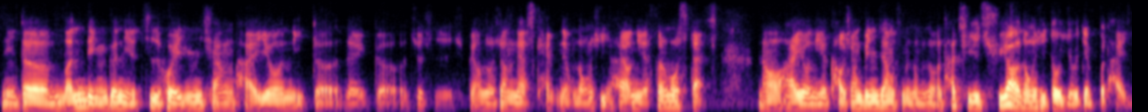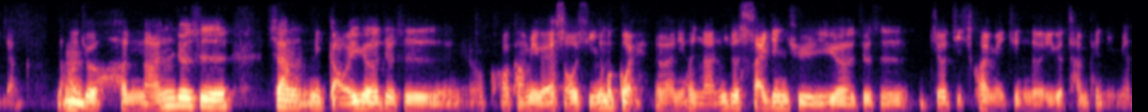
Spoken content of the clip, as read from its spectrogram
你的门铃跟你的智慧音箱，还有你的那个就是比方说像 Nest Cam 那种东西，还有你的 Thermostat，然后还有你的烤箱、冰箱什么什么什么，它其实需要的东西都有点不太一样。然后就很难，就是像你搞一个就是 Qualcomm 一个 SOC 那么贵，对吧？你很难就塞进去一个就是只有几十块美金的一个产品里面，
